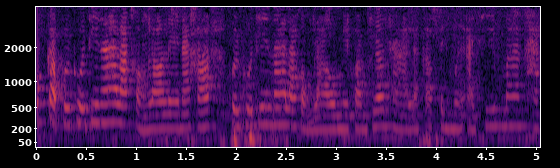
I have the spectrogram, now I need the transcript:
พบกับคุณครูที่น่ารักของเราเลยนะคะ คุณครูที่น่ารักของเรามีความเชี่ยวชาญ และก็เป็นมืออาชีพมากค่ะ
